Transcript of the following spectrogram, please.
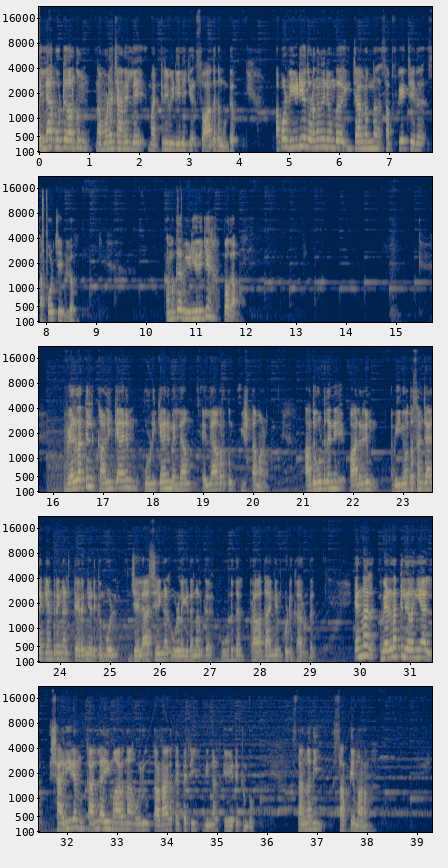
എല്ലാ കൂട്ടുകാർക്കും നമ്മുടെ ചാനലിലെ മറ്റൊരു വീഡിയോയിലേക്ക് സ്വാഗതമുണ്ട്. അപ്പോൾ വീഡിയോ തുടങ്ങുന്നതിന് മുമ്പ് ഈ ചാനൽ ഒന്ന് സബ്സ്ക്രൈബ് ചെയ്ത് സപ്പോർട്ട് ചെയ്യുമല്ലോ നമുക്ക് വീഡിയോയിലേക്ക് പോകാം. വെള്ളത്തിൽ കളിക്കാനും കുളിക്കാനുമെല്ലാം എല്ലാവർക്കും ഇഷ്ടമാണ്. അതുകൊണ്ട് തന്നെ പലരും വിനോദസഞ്ചാര കേന്ദ്രങ്ങൾ തിരഞ്ഞെടുക്കുമ്പോൾ ജലാശയങ്ങൾ ഉള്ള ഇടങ്ങൾക്ക് കൂടുതൽ പ്രാധാന്യം കൊടുക്കാറുണ്ട്. എന്നാൽ വെള്ളത്തിലിറങ്ങിയാൽ ശരീരം കല്ലായി മാറുന്ന ഒരു തടാകത്തെ പറ്റി നിങ്ങൾ കേട്ടിട്ടുണ്ടോ? സംഗതി സത്യമാണ്.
